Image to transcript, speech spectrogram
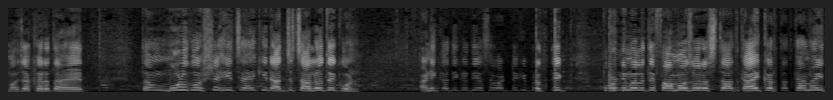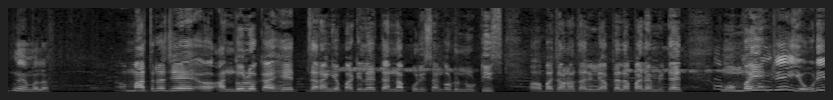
मजा करत आहेत. तर मूळ गोष्ट हीच आहे की राज्य चालवते कोण? आणि कधी कधी असं वाटतं की प्रत्येक पौर्णिमेला ते फार्म हाऊसवर असतात काय करतात काय माहीत नाही आम्हाला. मात्र जे आंदोलक आहेत जरांगे पाटील आहेत त्यांना पोलिसांकडून नोटीस बजावण्यात आलेली आपल्याला पाहायला मिळत आहेत मुंबई म्हणजे एवढी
